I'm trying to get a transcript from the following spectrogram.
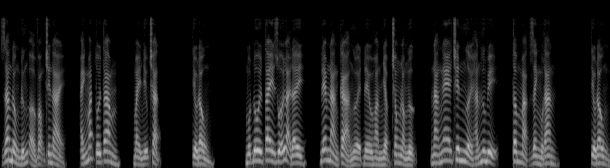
Giang Đồng đứng ở vọng trên đài, ánh mắt tối tăm, mày nhíu chặt. Tiểu Đồng. Một đôi tay duỗi lại đây, đem nàng cả người đều hoàn nhập trong lòng ngực, nàng nghe trên người hắn hương vị, tâm mạc danh một ăn. Tiểu Đồng,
